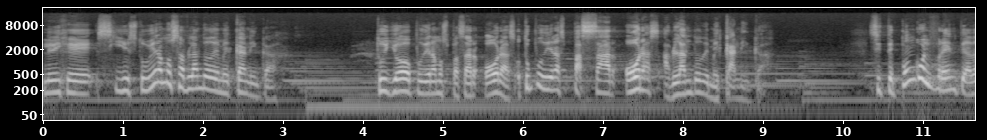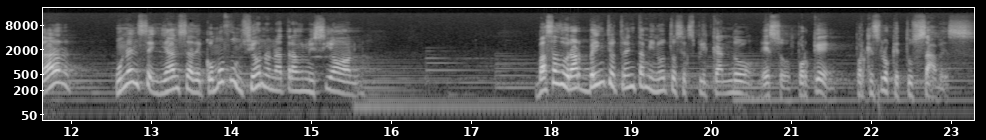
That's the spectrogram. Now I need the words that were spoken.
Le dije, si estuviéramos hablando de mecánica, tú y yo pudiéramos pasar horas, o tú pudieras pasar horas hablando de mecánica. Si te pongo al frente a dar una enseñanza de cómo funciona una transmisión, vas a durar 20 o 30 minutos explicando eso. ¿Por qué? Porque es lo que tú sabes,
